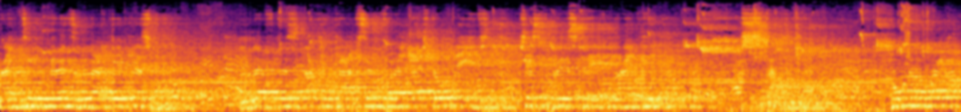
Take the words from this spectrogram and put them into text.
19 minutes left in this one. You left the stocking caps in for an extra wage. Just please stay right here. Stop. Corner right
